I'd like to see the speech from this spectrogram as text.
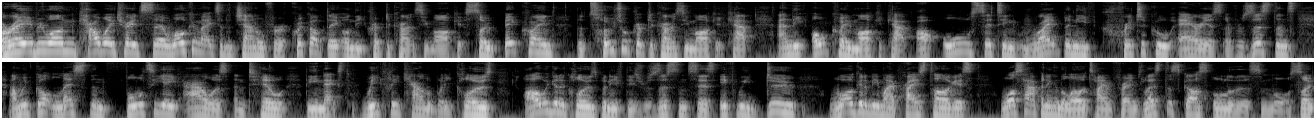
Alright everyone, Cowboy Trades here, welcome back to the channel for a quick update on the cryptocurrency market. So Bitcoin, the total cryptocurrency market cap, and the altcoin market cap are all sitting right beneath critical areas of resistance, and we've got less than 48 hours until the next weekly candle body close. Are we going to close beneath these resistances? If we do, what are going to be my price targets? what's happening in the lower time frames. Let's discuss all of this and more. So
